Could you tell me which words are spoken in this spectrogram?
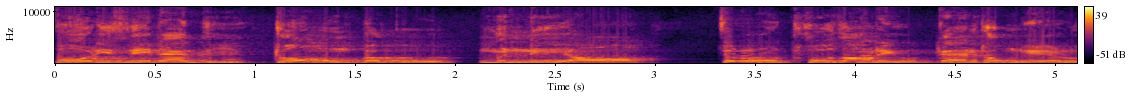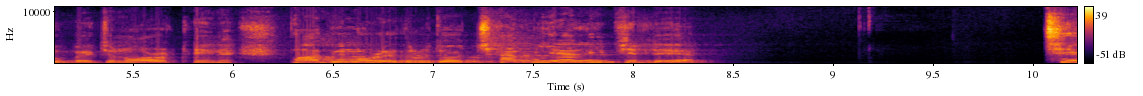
ဘော်ဒီသေးတဲ့ဒီဒေါမွန်ဘက်ကိုမနေအောင်ကျွန်တော်တို့ထိုးသားတွေကိုကန်ထုတ်နေတယ်လို့ပဲကျွန်တော်ကတော့ထင်တယ်။ဘာဖြစ်လို့လဲဆိုတော့ကျွန်တော်ချန်ပီယံလိဖြစ်တဲ့ခြေ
